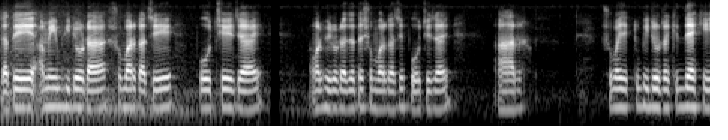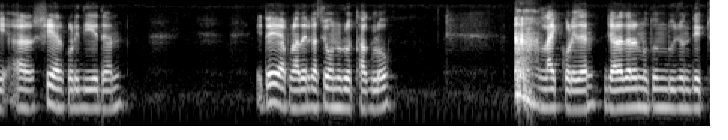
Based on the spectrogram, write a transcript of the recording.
যাতে আমি ভিডিওটা সবার কাছে পৌঁছে যায়। আমার ভিডিওটা যাতে সবার কাছে পৌঁছে যায়। আর সবাই একটু ভিডিওটাকে দেখে আর শেয়ার করে দিয়ে দেন। এটাই আপনাদের কাছে অনুরোধ থাকল। লাইক করে দেন। যারা যারা নতুন দুজন দেখছ,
